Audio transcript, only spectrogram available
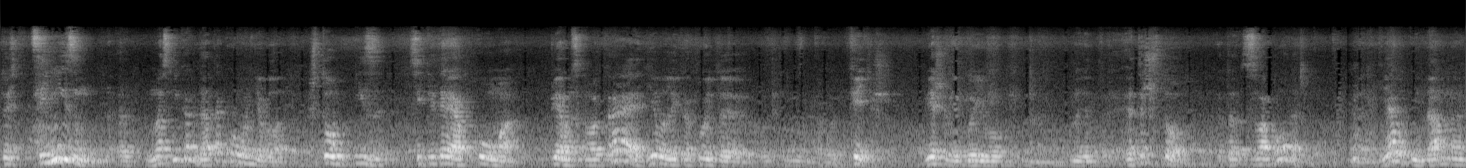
То есть цинизм, у нас никогда такого не было, что из секретаря обкома Пермского края делали какой-то фетиш, вешали бы его. Это что? Это свобода? Я вот недавно,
